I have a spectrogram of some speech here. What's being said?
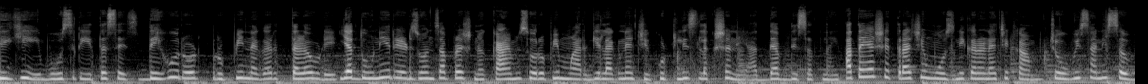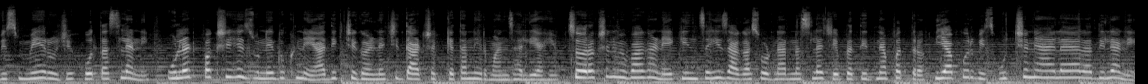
दिघी भोसरी तसेच देहू रोड रुपीनगर तळवडे या दोन्ही रेड झोनचा प्रश्न कायमस्वरूपी मार्गी लागण्याची कुठलीच लक्षणे अद्याप दिसत नाहीत. आता या क्षेत्राची मोजणी करण्याचे काम चोवीस आणि सव्वीस मे रोजी होत असल्याने उलट पक्षी हे जुने दुखणे अधिक चिघळण्याची दाट शक्यता निर्माण झाली आहे. संरक्षण विभागाने एक इंचही जागा सोडणार नसल्याचे प्रतिज्ञापत्र यापूर्वीच उच्च न्यायालयाला दिल्याने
